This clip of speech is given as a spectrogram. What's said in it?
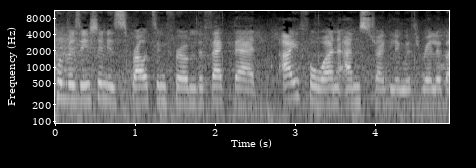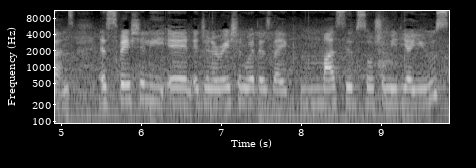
conversation is sprouting from the fact that I, for one, am struggling with relevance, especially in a generation where there's like massive social media use.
